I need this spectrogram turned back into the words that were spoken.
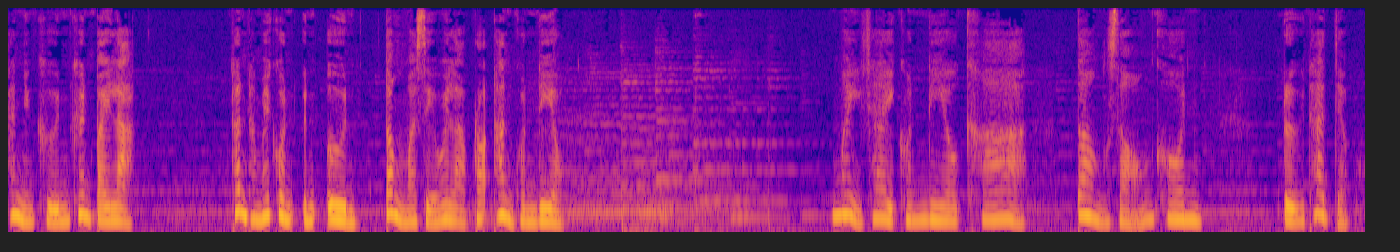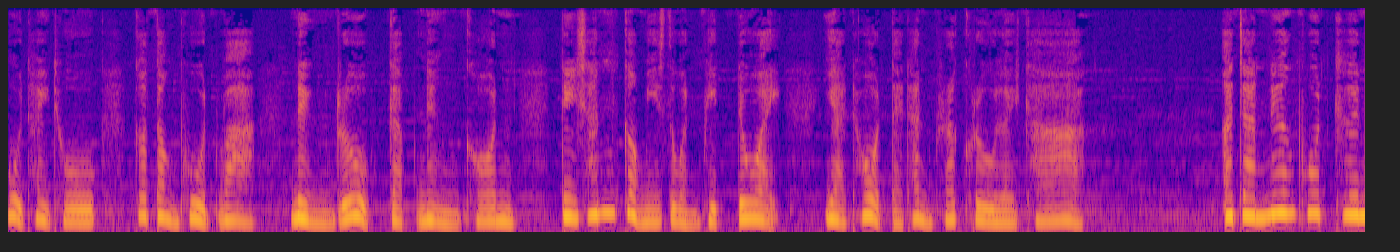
ท่านยังขืนขึ้นไปล่ะ ท่านทำให้คนอื่นๆ ต้องมาเสียเวลาเพราะท่านคนเดียว ไม่ใช่คนเดียวค่ะ ต้องสองคน หรือถ้าจะพูดให้ถูก ก็ต้องพูดว่า หนึ่งรูปกับหนึ่งคนดิฉันก็มีส่วนผิดด้วย อย่าโทษแต่ท่านพระครูเลยค่ะ อาจารย์เนื่องพูดขึ้น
